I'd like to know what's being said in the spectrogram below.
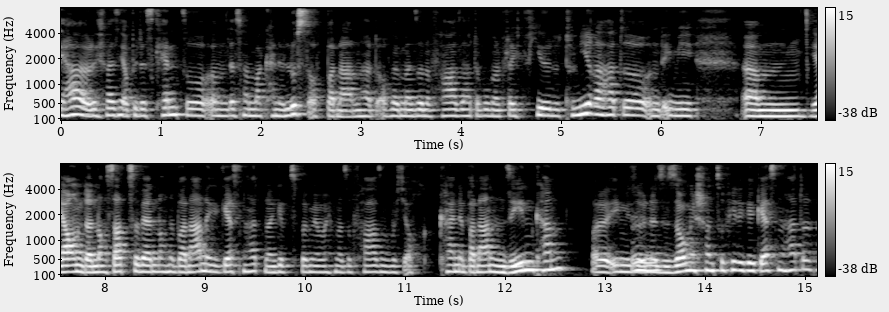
ja, ich weiß nicht, ob ihr das kennt, so, ähm, dass man mal keine Lust auf Bananen hat, auch wenn man so eine Phase hatte, wo man vielleicht viele Turniere hatte und irgendwie, ähm, ja, um dann noch satt zu werden, noch eine Banane gegessen hat. Und dann gibt es bei mir manchmal so Phasen, wo ich auch keine Bananen sehen kann, weil irgendwie so mhm. in der mhm. Saison ich schon zu viele gegessen hatte.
